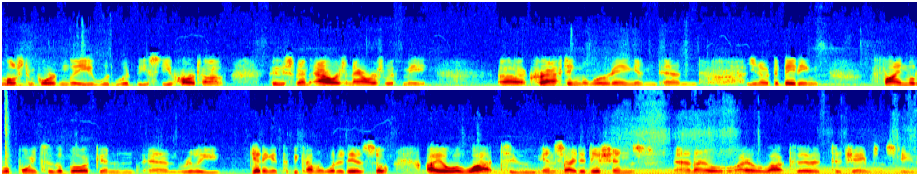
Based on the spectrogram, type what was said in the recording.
most importantly would, would be Steve Hartov, who spent hours and hours with me uh, crafting the wording and, and, you know, debating fine little points of the book and, and really getting it to become what it is. So I owe a lot to Insight Editions, and I owe, I owe a lot to, to James and Steve.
